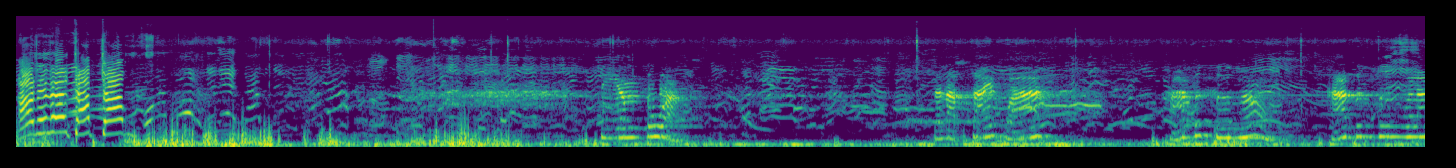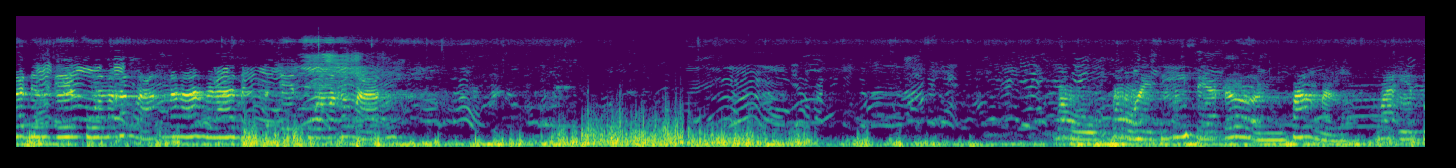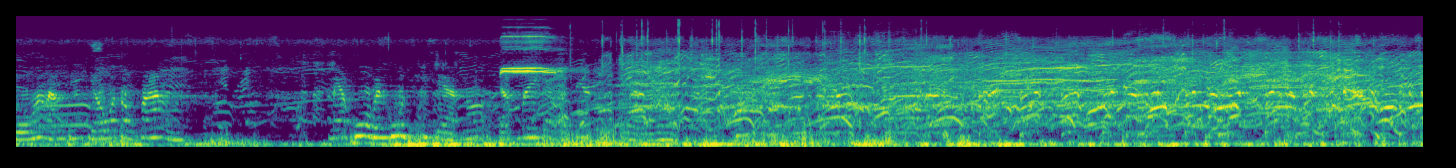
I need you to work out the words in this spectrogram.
เอาเร็วๆจับจับ เตัว สลับซ้ายขวา ขาตึงๆเนาะขาตึงๆ เวลาดึงเอ็นตัวมาข้างหลังนะคะ เวลาดึงเอ็นตัวมาข้างหลังเบาเบาให้สีแสดเดอร์ฟังนั่นว่าเอ็นตัวข้างหลังสีเขียวว่าต้องฟัง แม่คู่เป็นคู่สีแสดเนาะจับไม่ได้เสียสีแสดเนาะ เ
